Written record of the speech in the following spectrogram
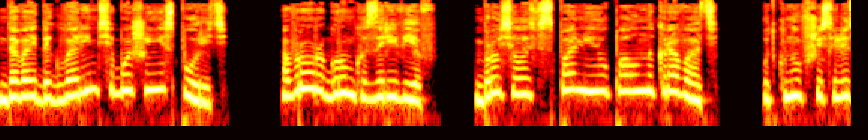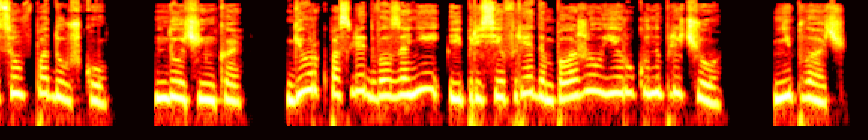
Давай договоримся больше не спорить». Аврора, громко заревев, бросилась в спальню и упала на кровать, уткнувшись лицом в подушку. «Доченька». Георг последовал за ней и, присев рядом, положил ей руку на плечо. «Не плачь.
